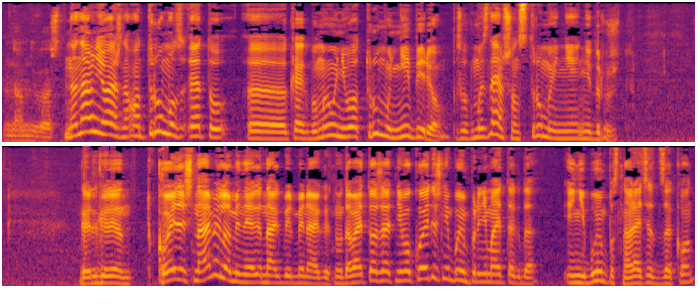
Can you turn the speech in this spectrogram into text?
Нам не важно. Но нам не важно, он труму эту, э, как бы мы у него труму не берем, поскольку мы знаем, что он с трумой не, не дружит. Говорит Гален, койдыш нами ломин нагбиль минай? Говорит, ну давай тоже от него койдыш не будем принимать тогда. И не будем постановлять этот закон.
